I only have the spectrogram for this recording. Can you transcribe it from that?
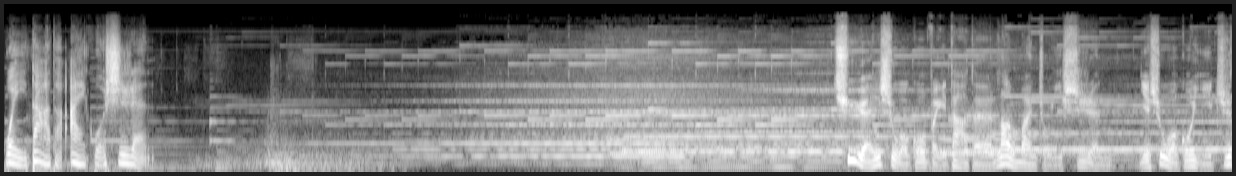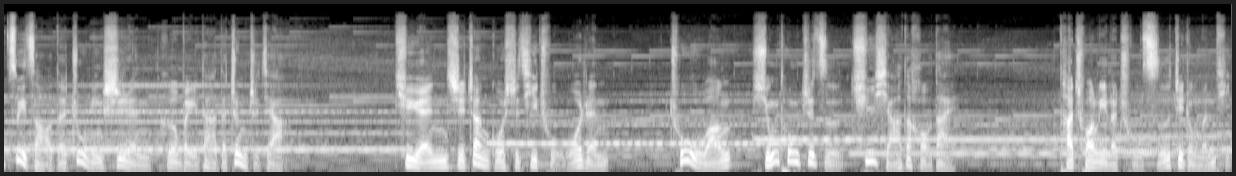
伟大的爱国诗人。屈原是我国伟大的浪漫主义诗人，也是我国已知最早的著名诗人和伟大的政治家。屈原是战国时期楚国人，楚武王熊通之子屈瑕的后代。他创立了《楚辞》这种文体，《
